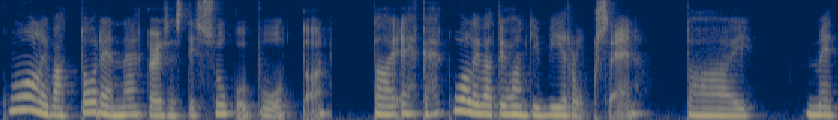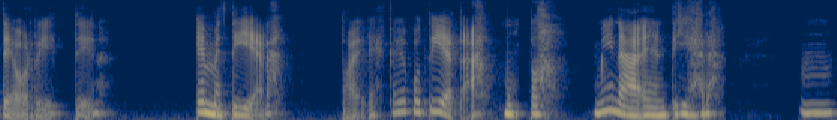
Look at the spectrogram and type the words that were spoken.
kuolivat todennäköisesti sukupuuttoon, tai ehkä he kuolivat johonkin virukseen tai meteoriittiin. Emme tiedä. Tai ehkä joku tietää, mutta minä en tiedä. Mm,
